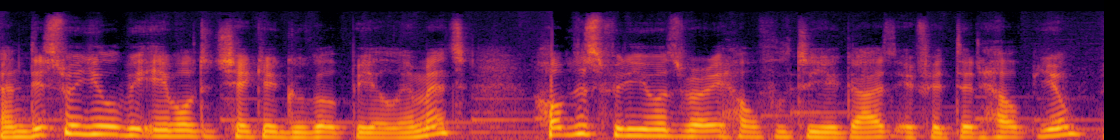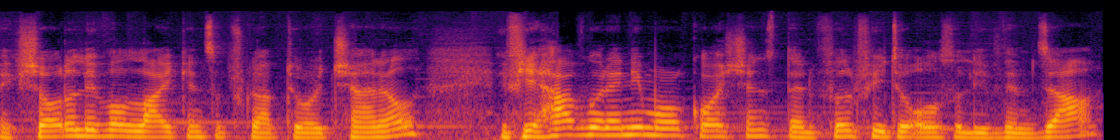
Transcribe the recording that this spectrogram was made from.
and this way you'll be able to check your Google Pay limit hope this video was very helpful to you guys. If it did help you make sure to leave a like and subscribe to our channel. If you have got any more questions then feel free to also leave them down.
